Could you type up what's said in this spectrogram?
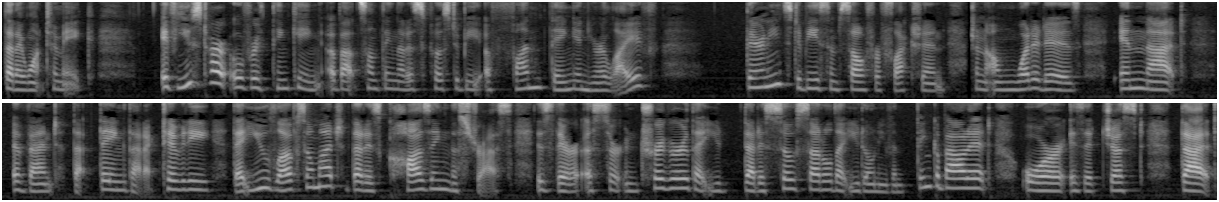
that I want to make if you start overthinking about something that is supposed to be a fun thing in your life, there needs to be some self reflection on what it is in that event, that thing, that activity that you love so much that is causing the stress? Is there a certain trigger that you that is so subtle that you don't even think about it or is it just that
